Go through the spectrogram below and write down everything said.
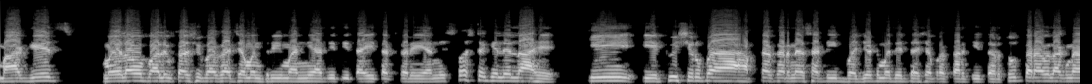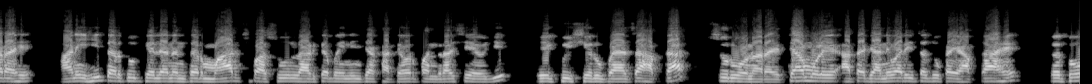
मागेच महिला व बालविकास विभागाच्या मंत्री मान्य आदितीताई तटकरे यांनी स्पष्ट केलेलं आहे की एकवीसशे रुपये हप्ता करण्यासाठी बजेटमध्ये तशा प्रकारची तरतूद करावी लागणार आहे. आणि ही तरतूद केल्यानंतर मार्च पासून लाडक्या बहिणींच्या खात्यावर पंधराशे ऐवजी एकवीसशे रुपयाचा हप्ता सुरू होणार आहे. त्यामुळे आता जानेवारीचा जो काही हप्ता आहे तर तो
